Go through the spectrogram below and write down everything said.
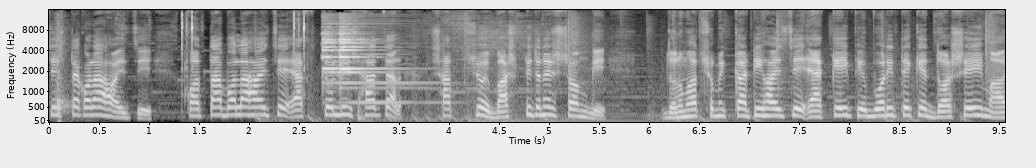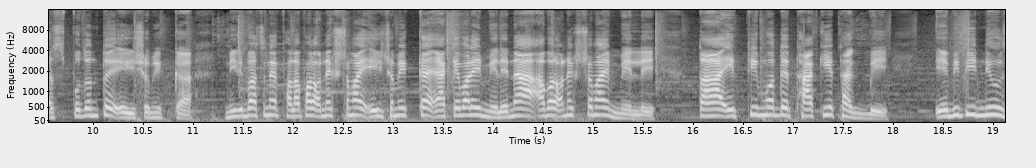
চেষ্টা করা হয়েছে। কথা বলা হয়েছে একচল্লিশ হাজার সাতশো বাষট্টি জনের সঙ্গে। জনমত সমীক্ষাটি হয়েছে একই ফেব্রুয়ারি থেকে দশই মার্চ পর্যন্ত এই সমীক্ষা। নির্বাচনের ফলাফল অনেক সময় এই সমীক্ষা একেবারেই মেলে না, আবার অনেক সময় মেলে। তা ইতিমধ্যে থাকিয়ে থাকবে। এবিপি নিউজ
